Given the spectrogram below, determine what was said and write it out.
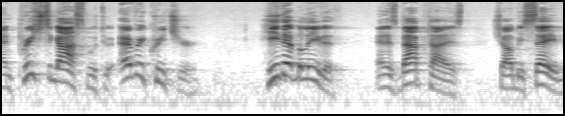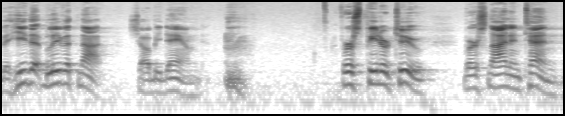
and preach the gospel to every creature. He that believeth and is baptized shall be saved, but he that believeth not shall be damned. 1 Peter 2, verse 9 and 10,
